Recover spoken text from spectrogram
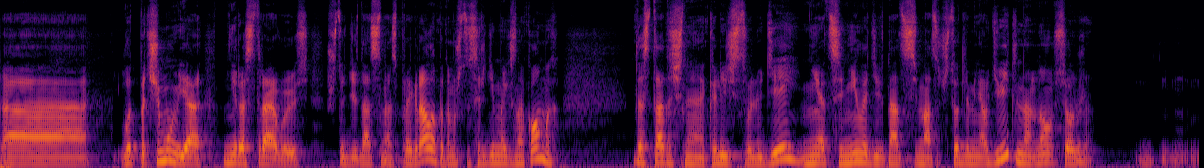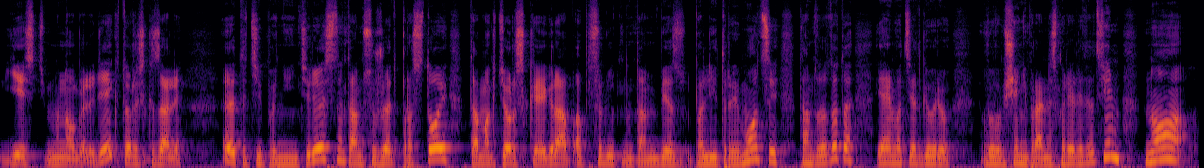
А, вот почему я не расстраиваюсь, что 19 нас проиграла, потому что среди моих знакомых достаточное количество людей не оценило 1917, что для меня удивительно, но все же есть много людей, которые сказали, это типа неинтересно, там сюжет простой, там актерская игра абсолютно там без палитры эмоций, там то-то, то-то. Я им в ответ говорю, вы вообще неправильно смотрели этот фильм, но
